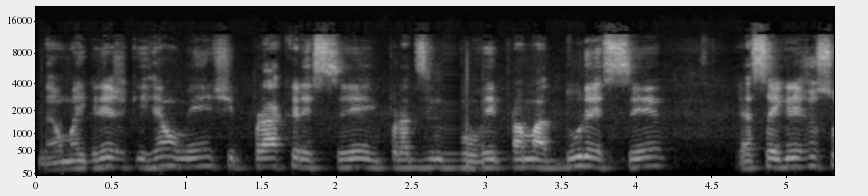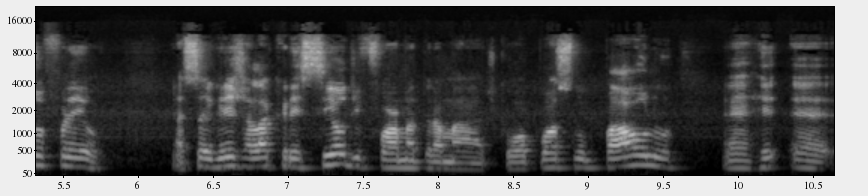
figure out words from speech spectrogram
Né? Uma igreja que realmente, para crescer, para desenvolver, para amadurecer, essa igreja sofreu. Essa igreja ela cresceu de forma dramática. O apóstolo Paulo é, é,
